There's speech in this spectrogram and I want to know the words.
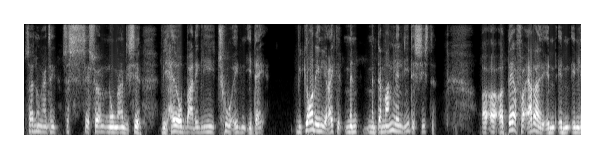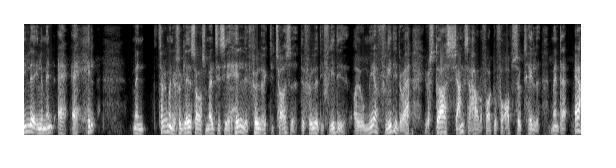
så er jeg nogle gange tænkt, så ser jeg nogle gange, de siger, vi havde åbenbart ikke lige tur i den i dag. Vi gjorde det egentlig rigtigt, men, men der manglede lige det sidste. Og, og, og derfor er der en, en, en lille element af, af held. Men så kan man jo så glæde sig over, som altid siger, heldet følger ikke de tossede, det følger de flittige. Og jo mere flittig du er, jo større chance har du for, at du får opsøgt heldet. Men der er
